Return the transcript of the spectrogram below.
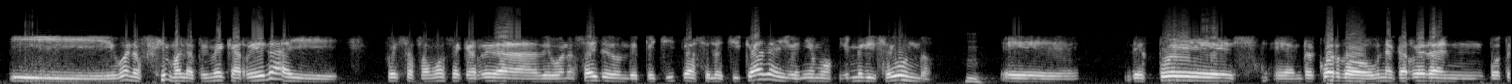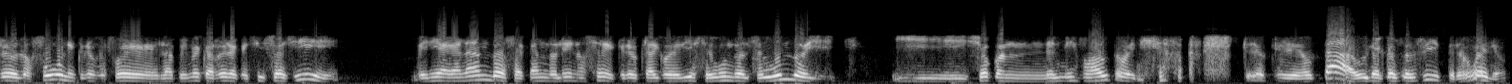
y bueno, fuimos a la primera carrera y fue esa famosa carrera de Buenos Aires donde Pechito hace la chicana y veníamos primero y segundo. Hmm. Eh, después eh, recuerdo una carrera en Potrero de los Funes, creo que fue la primera carrera que se hizo allí. Venía ganando, sacándole, no sé, creo que algo de 10 segundos al segundo y, y yo con el mismo auto venía, creo que octavo, una cosa así, pero bueno,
